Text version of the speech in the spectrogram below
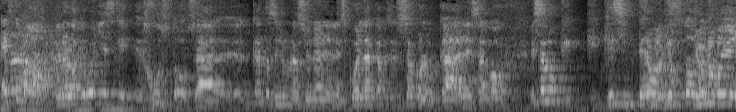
Es tu No, pero lo que voy es que eh, justo, o sea, eh, cantas el himno nacional en la escuela, cantas, es algo local, es algo, es algo que, que, que es interno, No, que no, es todos yo no voy a días,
